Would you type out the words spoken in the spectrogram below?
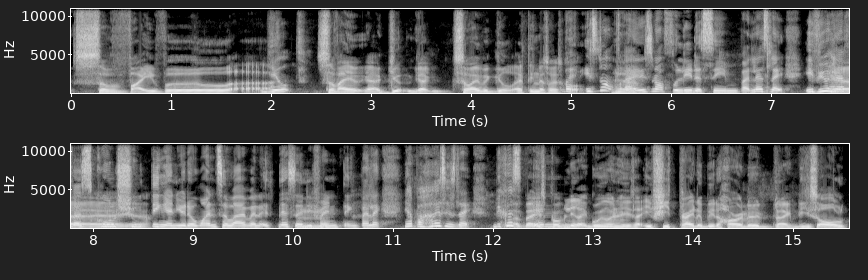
survival. Uh, guilt survival, yeah, guilt, yeah, survivor guilt. I think that's what it's But called. it's not Yeah. uh, it's not fully the same. But let's like if you have a school yeah. Shooting and you're the one survivor, that's a different thing. But like yeah, but hers is like because Uh, but it's probably like going on here. Like if she tried a bit harder, like these all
